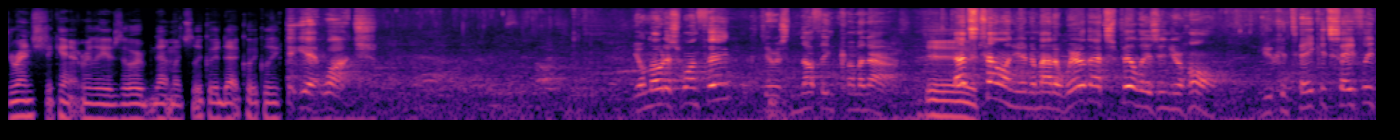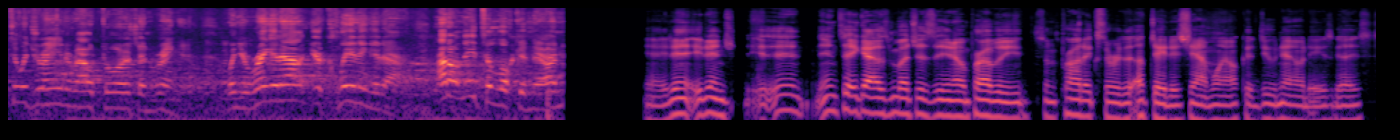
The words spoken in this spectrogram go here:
drenched. It can't really absorb that much liquid that quickly. it yet. Watch. You'll notice one thing. There is nothing coming out. Dude, That's telling you no matter where that spill is in your home, you can take it safely to a drain or outdoors and wring it. When you wring it out, you're cleaning it out. I don't need to look in there. I yeah, it didn't it didn't it didn't, didn't take out as much as you know probably some products or the updated ShamWow could do nowadays, guys.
